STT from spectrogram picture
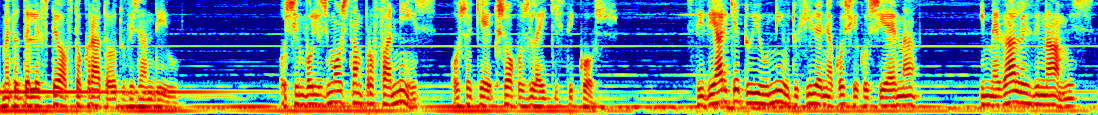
με τον τελευταίο αυτοκράτορο του Βυζαντίου. Ο συμβολισμός ήταν προφανής όσο και εξόχως λαϊκιστικός. Στη διάρκεια του Ιουνίου του 1921 οι μεγάλες δυνάμεις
